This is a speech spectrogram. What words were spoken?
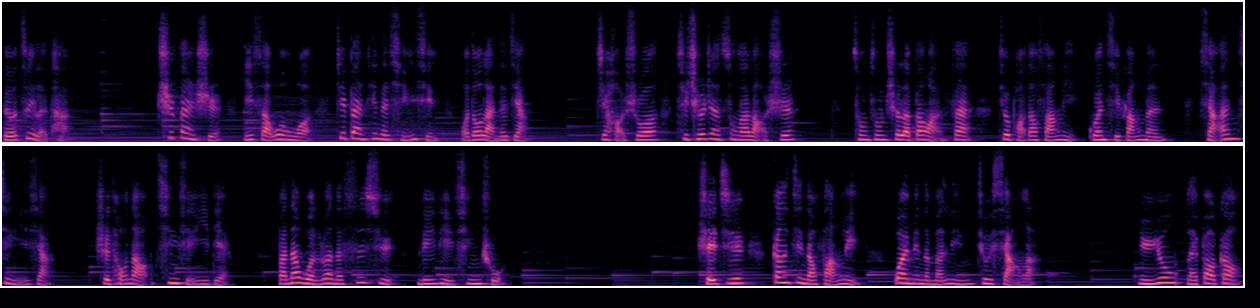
得罪了他。吃饭时，姨嫂问我这半天的情形，我都懒得讲，只好说去车站送了老师。匆匆吃了半碗饭，就跑到房里关起房门，想安静一下，使头脑清醒一点，把那紊乱的思绪理理清楚。谁知刚进到房里，外面的门铃就响了，女佣来报告，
